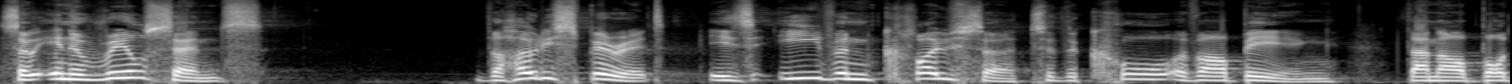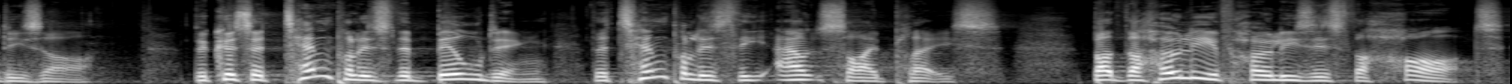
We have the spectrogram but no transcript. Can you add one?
So, in a real sense, the Holy Spirit is even closer to the core of our being than our bodies are. Because a temple is the building, the temple is the outside place, but the Holy of Holies is the heart,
